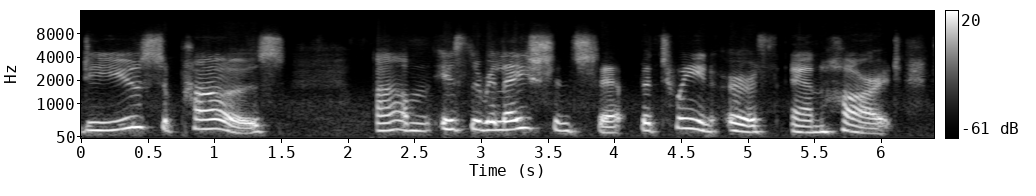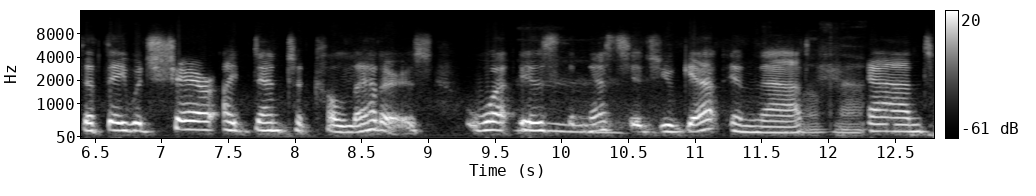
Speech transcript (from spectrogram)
do you suppose um, is the relationship between earth and heart, that they would share identical letters. What is mm. the message you get in that? that. And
